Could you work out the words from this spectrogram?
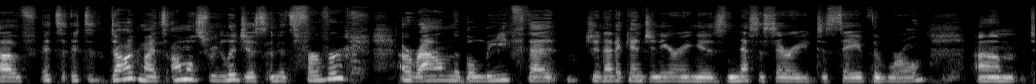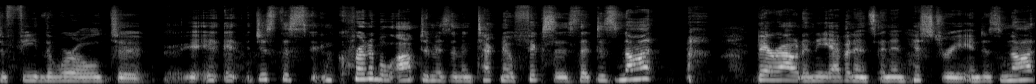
of it's it's a dogma it's almost religious in its fervor around the belief that genetic engineering is necessary to save the world um, to feed the world to it, it just this incredible optimism and techno fixes that does not bear out in the evidence and in history and does not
